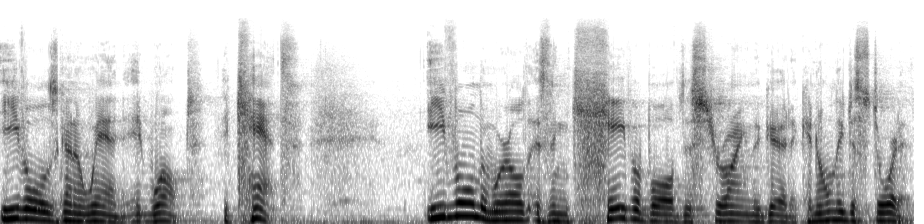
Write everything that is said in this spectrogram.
evil is going to win. It won't. It can't. Evil in the world is incapable of destroying the good, it can only distort it.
